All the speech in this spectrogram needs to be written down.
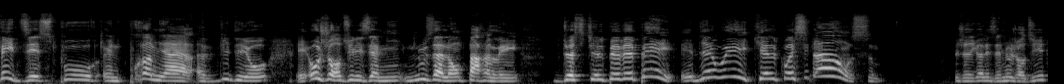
V10 pour une première vidéo. Et aujourd'hui, les amis, nous allons parler de Skill PVP. Eh bien oui, quelle coïncidence! Je rigole, les amis, aujourd'hui.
